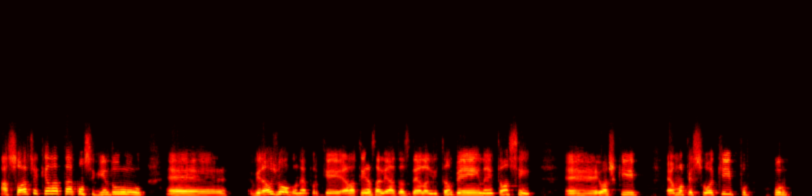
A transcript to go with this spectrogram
A sorte é que ela está conseguindo é, virar o jogo, né? Porque ela tem as aliadas dela ali também, né? Então, assim, é, eu acho que é uma pessoa que, por, por,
